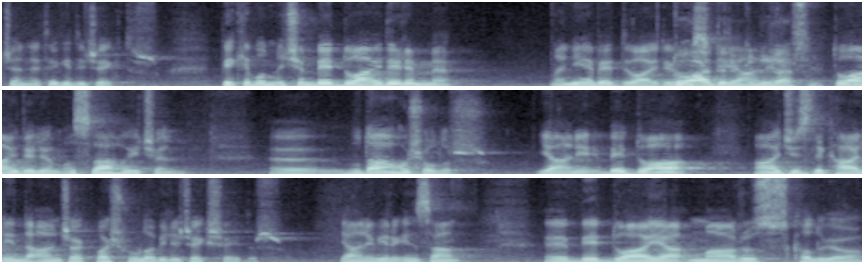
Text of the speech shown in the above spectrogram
cennete gidecektir. Peki bunun için beddua edelim mi? Niye beddua ediyoruz Dua ki? edelim ki Yani düzelsin. Dua edelim ıslahı için. Ee, bu daha hoş olur. Yani beddua acizlik halinde ancak başvurulabilecek şeydir. Yani bir insan e, bedduaya maruz kalıyor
